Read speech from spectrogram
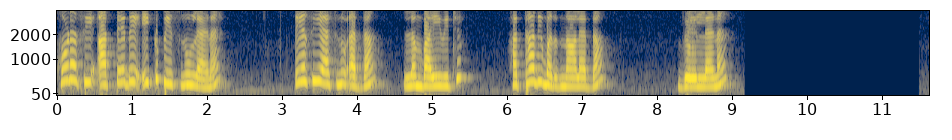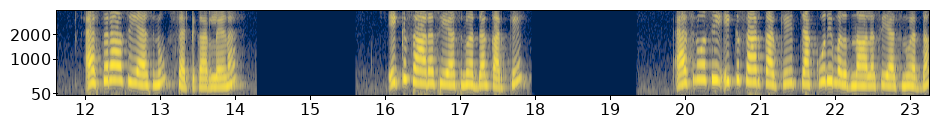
ਹੁਣ ਅਸੀਂ ਆਟੇ ਦੇ ਇੱਕ ਪੀਸ ਨੂੰ ਲੈਣਾ ਹੈ ਤੇ ਅਸੀਂ ਇਸ ਨੂੰ ਐਦਾਂ ਲੰਬਾਈ ਵਿੱਚ ਹੱਥਾਂ ਦੀ ਮਦਦ ਨਾਲ ਐਦਾਂ ਵੇਲ ਲੈਣਾ ਇਸ ਤਰ੍ਹਾਂ ਅਸੀਂ ਇਸ ਨੂੰ ਸੈੱਟ ਕਰ ਲੈਣਾ ਇੱਕ ਸਾਰ ਅਸੀਂ ਇਸ ਨੂੰ ਐਦਾਂ ਕਰਕੇ ਇਸ ਨੂੰ ਅਸੀਂ ਇੱਕ ਸਾਰ ਕਰਕੇ ਚਾਕੂ ਦੀ ਮਦਦ ਨਾਲ ਅਸੀਂ ਇਸ ਨੂੰ ਐਦਾਂ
